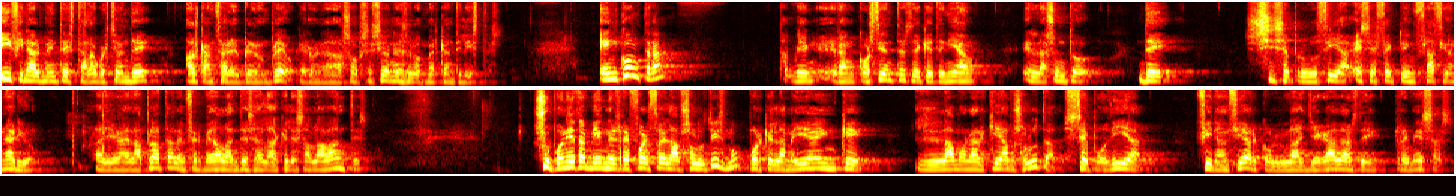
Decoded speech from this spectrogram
Y finalmente está la cuestión de alcanzar el pleno empleo, que era una de las obsesiones de los mercantilistas. En contra, también eran conscientes de que tenían el asunto de si se producía ese efecto inflacionario, la llegada de la plata, la enfermedad holandesa de la que les hablaba antes. Suponía también el refuerzo del absolutismo, porque en la medida en que la monarquía absoluta se podía financiar con las llegadas de remesas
